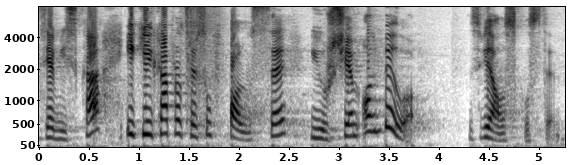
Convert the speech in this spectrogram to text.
zjawiska i kilka procesów w Polsce już się odbyło w związku z tym.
